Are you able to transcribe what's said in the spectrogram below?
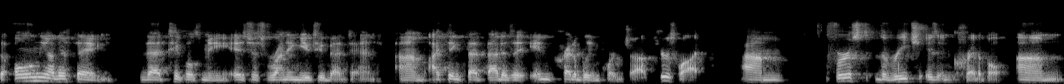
the only other thing that tickles me is just running YouTube end to end. Um, I think that that is an incredibly important job. Here's why. Um, First, the reach is incredible. Um,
